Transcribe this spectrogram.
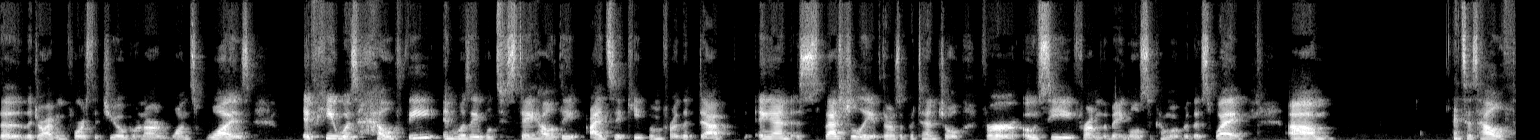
the the driving force that Gio Bernard once was. If he was healthy and was able to stay healthy, I'd say keep him for the depth and especially if there's a potential for OC from the Bengals to come over this way. Um, it's his health.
